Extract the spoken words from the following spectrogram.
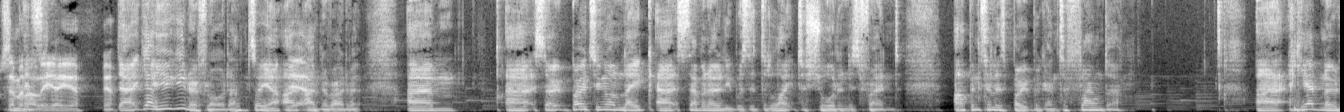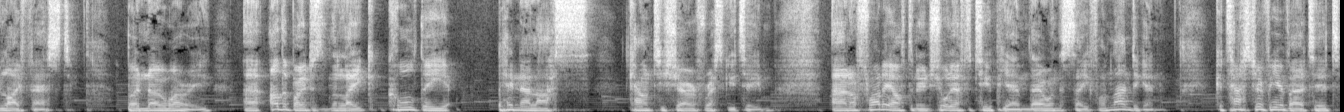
Seminole, it's- yeah, yeah, yeah. Uh, yeah, you, you know Florida. So yeah, I, Yeah. I've never heard of it. Um, uh, so boating on Lake uh, Seminole was a delight to Sean and his friend up until his boat began to flounder. Uh, he had no life vest, but no worry. Uh, other boaters in the lake called the Pinellas County Sheriff Rescue Team, and on Friday afternoon, shortly after 2 p.m., they were on the safe on land again. Catastrophe averted,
